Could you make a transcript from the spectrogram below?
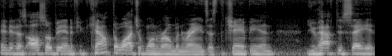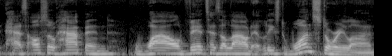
and it has also been, if you count the watch of one Roman Reigns as the champion, you have to say it has also happened while Vince has allowed at least one storyline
